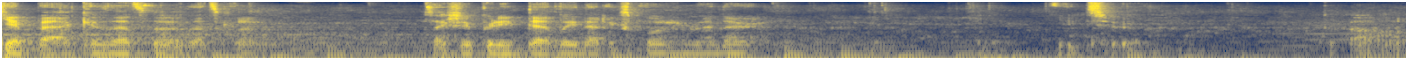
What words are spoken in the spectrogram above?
Get back because that's a that's gonna. It's actually pretty deadly that explosion right there. You too. Oh.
